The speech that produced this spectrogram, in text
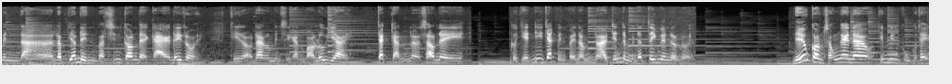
mình đã lập gia đình và sinh con đẻ cái ở đây rồi. Thì rõ ràng là mình sẽ gắn bó lâu dài. Chắc chắn là sau này có chết đi chắc mình phải nằm lại trên mình đất Tây Nguyên rồi nếu còn sống ngày nào thì mình cũng có thể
